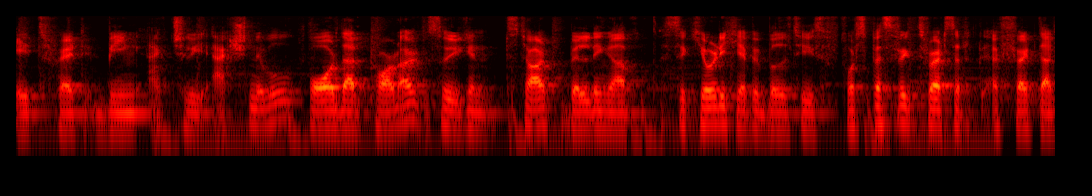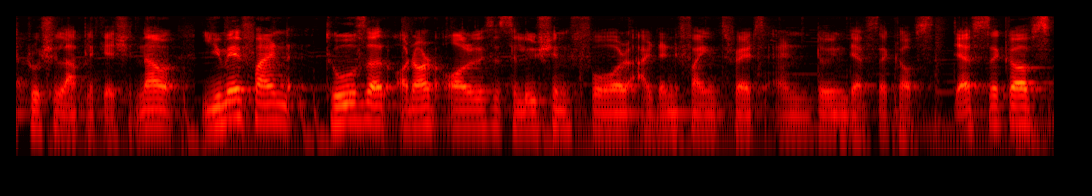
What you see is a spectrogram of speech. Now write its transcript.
a threat being actually actionable for that product so you can start building up security capabilities for specific threats that affect that crucial application. Now, you may find tools that are not always a solution for identifying threats and doing DevSecOps. DevSecOps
